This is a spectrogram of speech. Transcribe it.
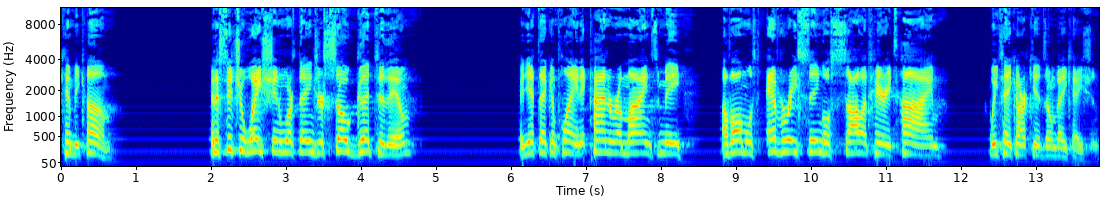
can become in a situation where things are so good to them and yet they complain. It kind of reminds me of almost every single solitary time we take our kids on vacation.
